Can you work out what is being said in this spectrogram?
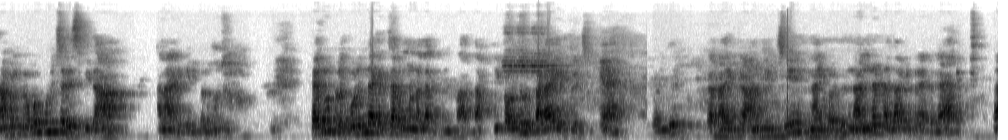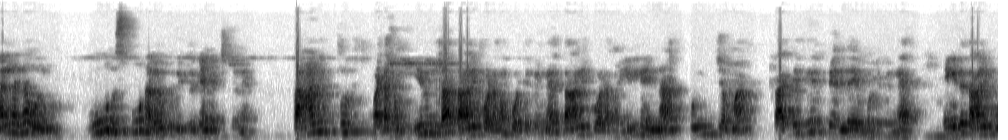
நம்மளுக்கு ரொம்ப பிடிச்ச ரெசிபி தான். ஆனா அடிக்கடி பண்ண மாட்டோம். கருவேப்பிலை கொழுந்தா கிடைச்சா ரொம்ப நல்லா இருக்குன்னு பார்த்தா. இப்போ வந்து ஒரு கடாய் எடுத்து வச்சிருக்கேன். வந்து கடாய் காஞ்சிச்சு நான் இப்போ வந்து நல்லெண்ணெய் தான் விட்டுறேன் இதுல. நல்லெண்ணெய் ஒரு மூணு ஸ்பூன் அளவுக்கு விட்டுருக்கேன்னு வச்சுக்கோங்க. தாளிப்பு வடகம். இருந்தால் தாளிப்பு வடகம் போட்டுக்கோங்க. தாளிப்பு வடகம் இல்லைன்னா கொஞ்சமாக கடுகு வெந்தயம் போட்டுக்கோங்க. என்கிட்ட தாளிப்பு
